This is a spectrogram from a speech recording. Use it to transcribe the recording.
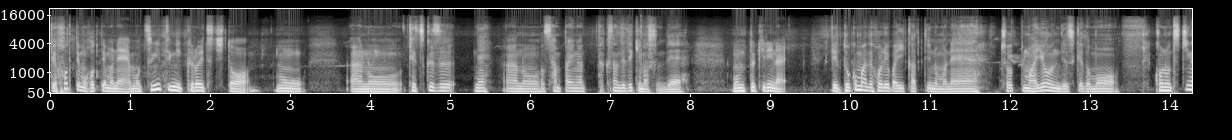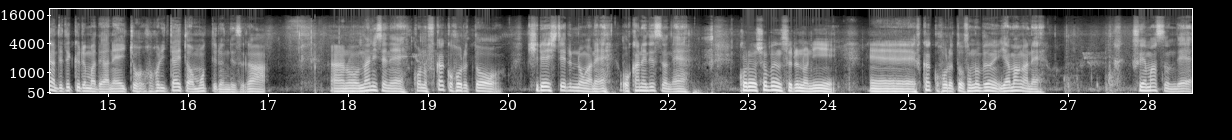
で、掘っても掘ってもね、もう次々黒い土と、もう、あの、鉄くず、ね、あの、参拝がたくさん出てきますんで、ほんときりない。で、どこまで掘ればいいかっていうのもね、ちょっと迷うんですけども、この土が出てくるまではね、一応掘りたいとは思ってるんですが、あの、何せね、この深く掘ると、比例してるのがね、お金ですよね。これを処分するのに、えー、深く掘るとその分山がね、増えますんで、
